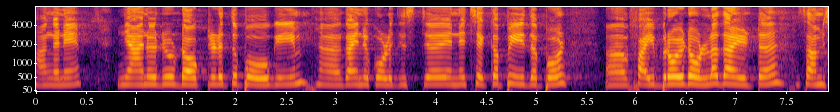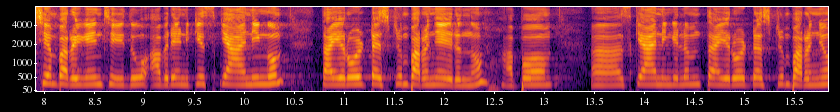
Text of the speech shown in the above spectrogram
അങ്ങനെ ഞാനൊരു ഡോക്ടറെ അടുത്ത് പോവുകയും ഗൈനക്കോളജിസ്റ്റ് എന്നെ ചെക്കപ്പ് ചെയ്തപ്പോൾ ഫൈബ്രോയിഡ് ഉള്ളതായിട്ട് സംശയം പറയുകയും ചെയ്തു. അവരെനിക്ക് സ്കാനിങ്ങും തൈറോയ്ഡ് ടെസ്റ്റും പറഞ്ഞായിരുന്നു. അപ്പോൾ സ്കാനിങ്ങിലും തൈറോയ്ഡ് ടെസ്റ്റും പറഞ്ഞു.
